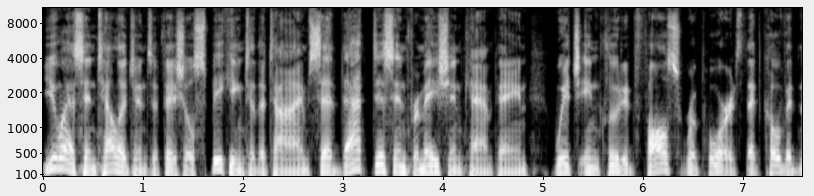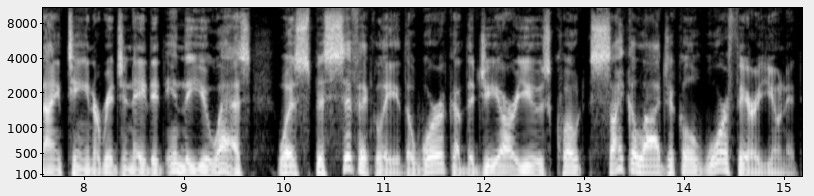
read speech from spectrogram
U.S. intelligence officials speaking to the Times said that disinformation campaign, which included false reports that COVID 19 originated in the U.S., was specifically the work of the GRU's, quote, psychological warfare unit,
